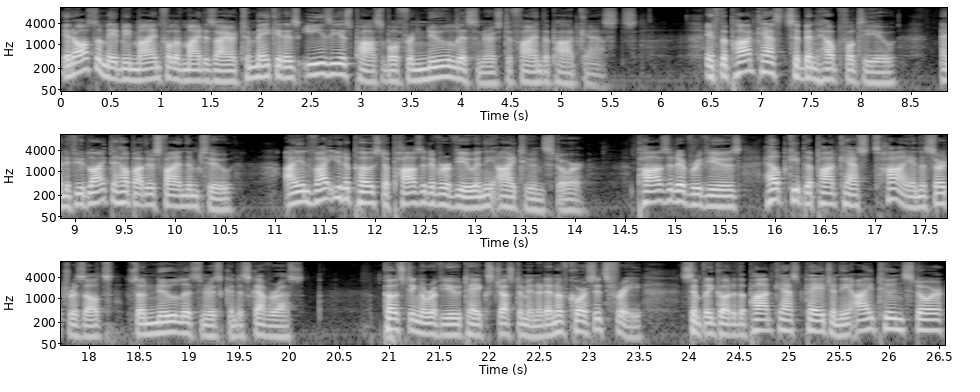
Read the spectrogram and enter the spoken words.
It also made me mindful of my desire to make it as easy as possible for new listeners to find the podcasts. If the podcasts have been helpful to you, and if you'd like to help others find them too, I invite you to post a positive review in the iTunes Store. Positive reviews help keep the podcasts high in the search results so new listeners can discover us. Posting a review takes just a minute, and of course, it's free. Simply go to the podcast page in the iTunes Store,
